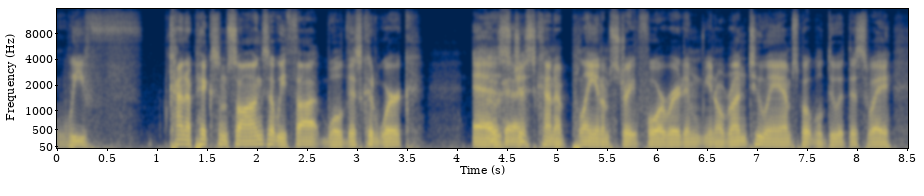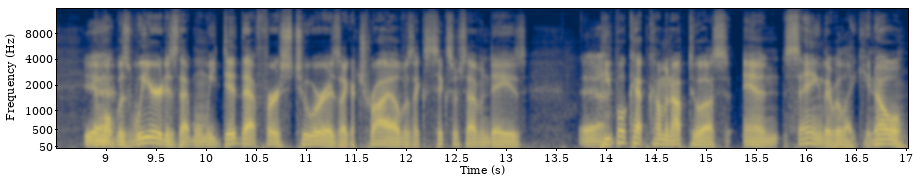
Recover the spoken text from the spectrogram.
we f- kind of picked some songs that we thought, well, this could work as Okay. just kind of playing them straightforward and you know run two amps, but we'll do it this way. yeah. And what was weird is that when we did that first tour as like a trial, it was like six or seven days yeah. people kept coming up to us and saying they were like, you know,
